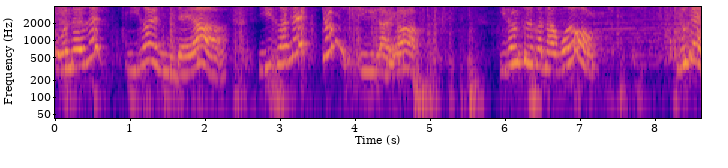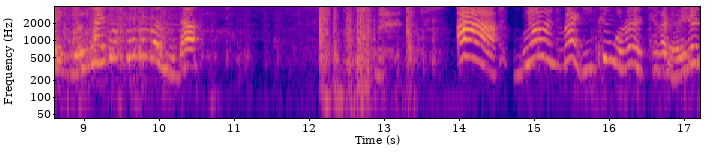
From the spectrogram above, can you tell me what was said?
오늘은 이거인데요. 이거는 좀 길어요. 이런 소리가 나고요. 이게 연사에서 쏘는 겁니다. 아! 미안하지만 이 친구를 제가 날려,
